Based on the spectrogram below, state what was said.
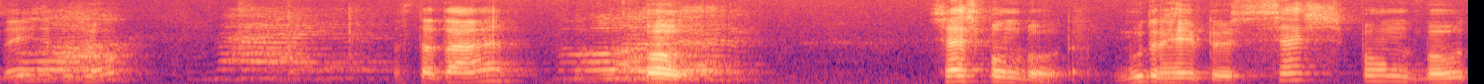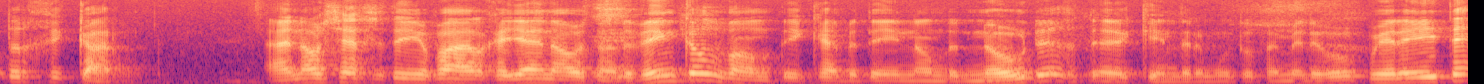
Deze dus ook? Wat staat daar? Boter. Zes pond boter. Moeder heeft dus zes pond boter gekarmd. En nou zegt ze tegen je vader, ga jij nou eens naar de winkel, want ik heb het een en ander nodig. De kinderen moeten vanmiddag ook weer eten.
